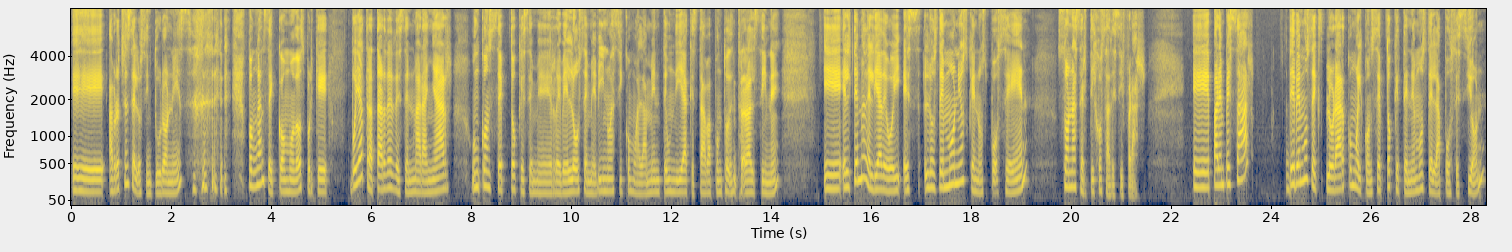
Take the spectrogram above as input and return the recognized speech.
Eh, abróchense los cinturones, pónganse cómodos porque voy a tratar de desenmarañar un concepto que se me reveló, se me vino así como a la mente un día que estaba a punto de entrar al cine. Eh, el tema del día de hoy es los demonios que nos poseen son acertijos a descifrar. Eh, para empezar, debemos de explorar como el concepto que tenemos de la posesión,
